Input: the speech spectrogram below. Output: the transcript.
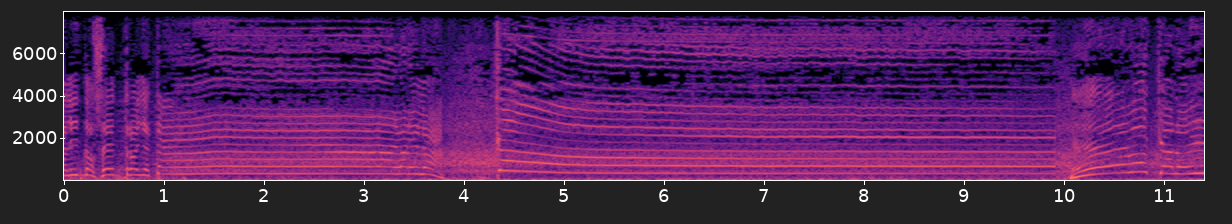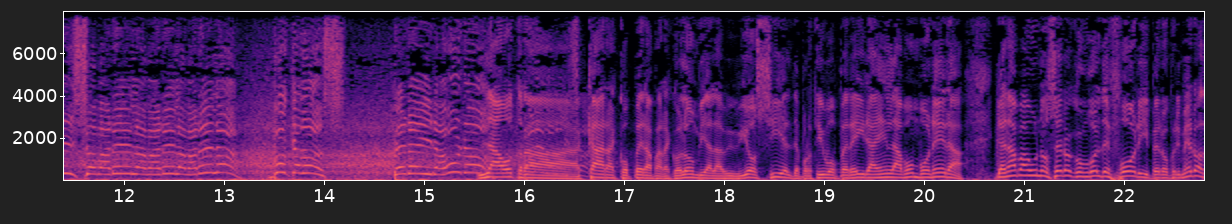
Qué lindo centro. Y está. Varela. ¡Gol! ¡Eh, Boca lo hizo Varela, Varela, Varela. Boca 2. Pereira 1. La otra cara coopera para Colombia la vivió sí el Deportivo Pereira en la bombonera. Ganaba 1-0 con gol de Fori, pero primero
